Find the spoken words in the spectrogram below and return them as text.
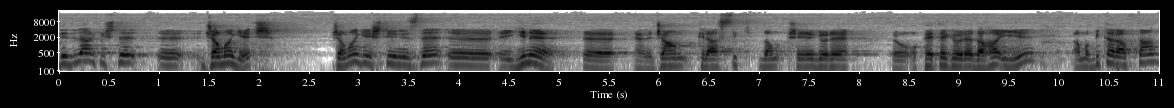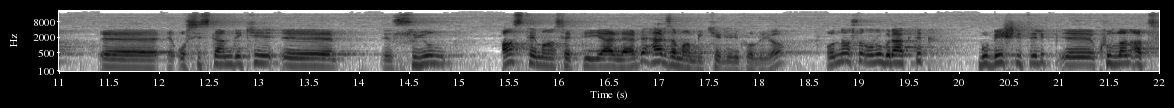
dediler ki işte e, cama geç. Cama geçtiğinizde yine yani cam plastik dam, şeye göre o pete göre daha iyi ama bir taraftan o sistemdeki suyun az temas ettiği yerlerde her zaman bir kirlilik oluyor. Ondan sonra onu bıraktık. Bu 5 litrelik e, kullan at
